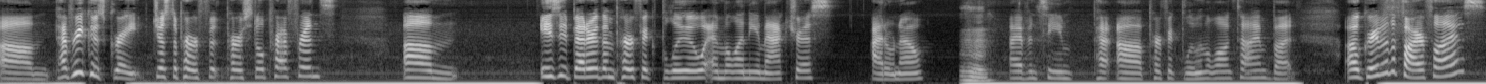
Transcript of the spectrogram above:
Um Paprika's great, just a perfect personal preference. Um is it better than Perfect Blue and Millennium Actress? I don't know. Mm-hmm. I haven't seen Pe- uh, Perfect Blue in a long time, but uh, Grave of the Fireflies,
